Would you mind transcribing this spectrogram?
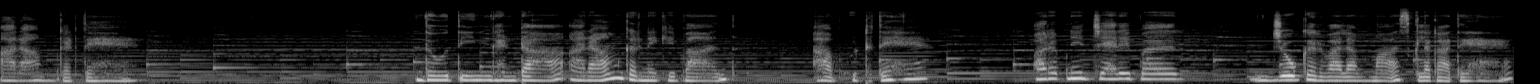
आराम करते हैं। दो तीन घंटा आराम करने के बाद आप उठते हैं और अपने चेहरे पर जोकर वाला मास्क लगाते हैं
